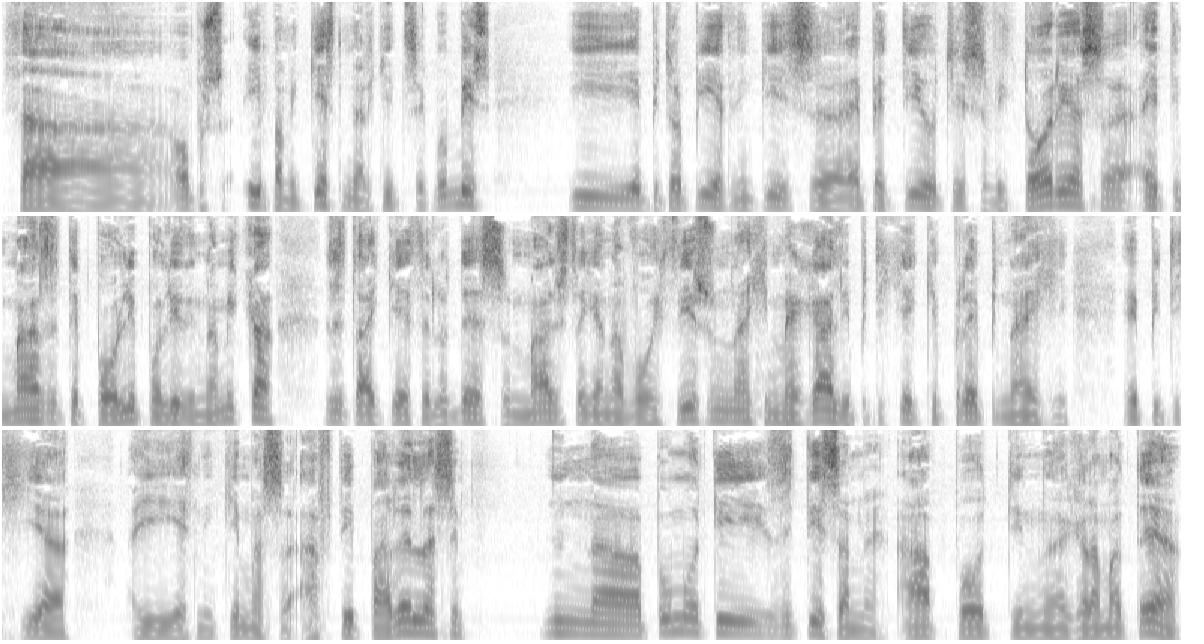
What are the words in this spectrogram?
θα όπως είπαμε και στην αρχή της εκπομπής η Επιτροπή Εθνικής Επαιτίου της Βικτόριας ετοιμάζεται πολύ πολύ δυναμικά. Ζητάει και εθελοντές μάλιστα για να βοηθήσουν να έχει μεγάλη επιτυχία και πρέπει να έχει επιτυχία η εθνική μας αυτή παρέλαση. Να πούμε ότι ζητήσαμε από την γραμματέα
